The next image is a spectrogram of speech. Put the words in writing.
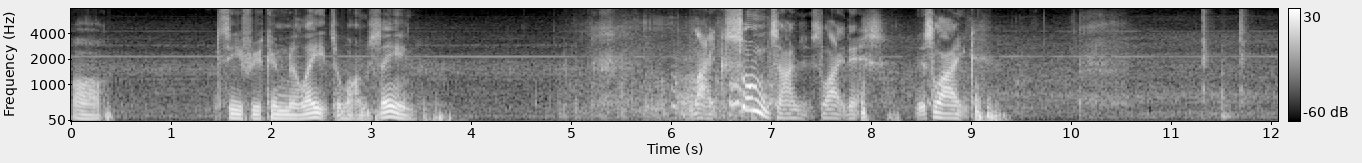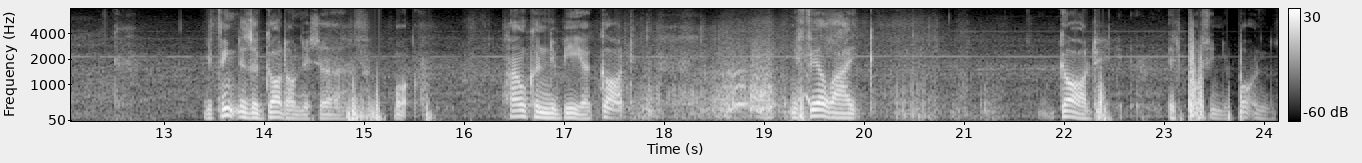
or see if you can relate to what I'm saying. Like sometimes it's like this. It's like you think there's a God on this earth, but how can there be a God? You feel like God is pushing your buttons.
